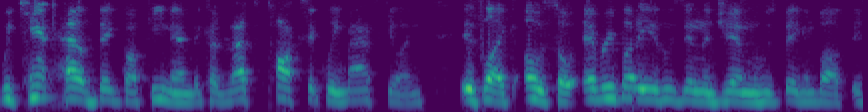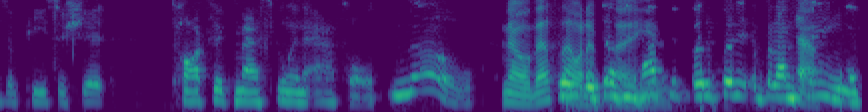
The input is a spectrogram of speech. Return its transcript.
we can't have big buff He-Man because that's toxically masculine is like, oh, so everybody who's in the gym who's big and buff is a piece of shit, toxic masculine asshole. No, no, that's not what it I'm doesn't saying. have to, but but but I'm Yeah. saying like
